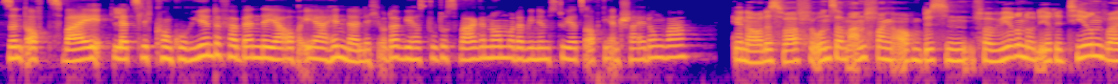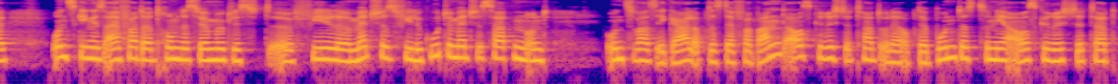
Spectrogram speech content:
sind auch zwei letztlich konkurrierende Verbände ja auch eher hinderlich, oder? Wie hast du das wahrgenommen oder wie nimmst du jetzt auch die Entscheidung wahr? Genau, das war für uns am Anfang auch ein bisschen verwirrend und irritierend, weil uns ging es einfach darum, dass wir möglichst äh, viele Matches, viele gute Matches hatten und uns war es egal, ob das der Verband ausgerichtet hat oder ob der Bund das Turnier ausgerichtet hat.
